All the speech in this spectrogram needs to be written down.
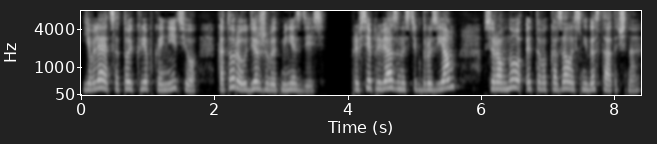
является той крепкой нитью, которая удерживает меня здесь. При всей привязанности к друзьям все равно этого казалось недостаточно.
